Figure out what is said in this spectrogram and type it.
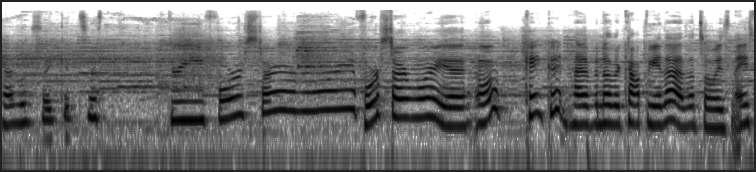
That looks like it's a three, four star Memoria. Four star Memoria. Oh, okay, good. I have another copy of that. That's always nice.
